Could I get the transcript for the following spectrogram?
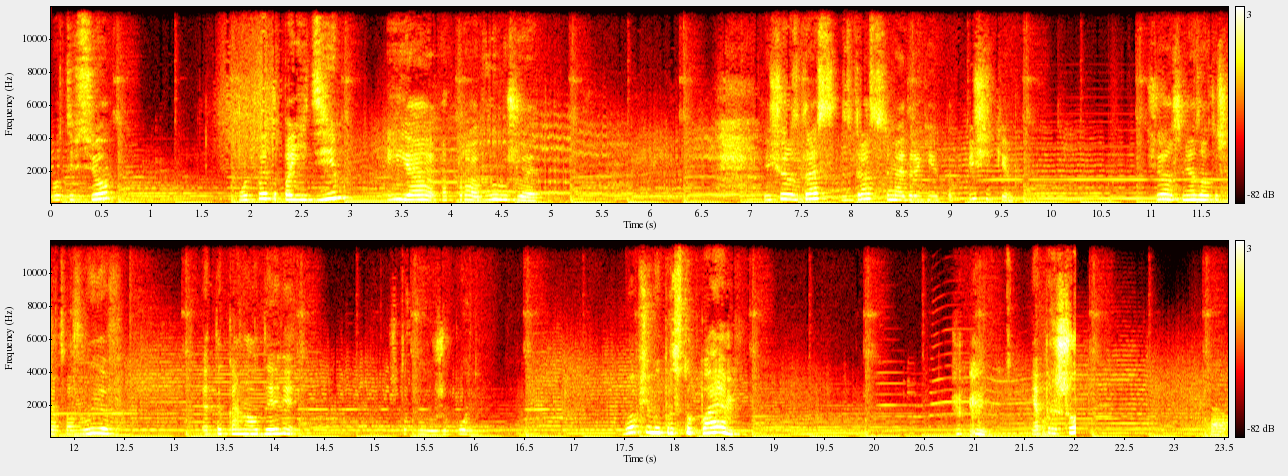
Вот и все. Вот мы это поедим, и я отправлю, выложу это. Еще раз здравствуйте, здравствуйте, мои дорогие подписчики. Еще раз, меня зовут Ишат Фазлыев. Это канал Дэви, чтобы вы уже поняли. В общем, мы приступаем. Я пришел. Так,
